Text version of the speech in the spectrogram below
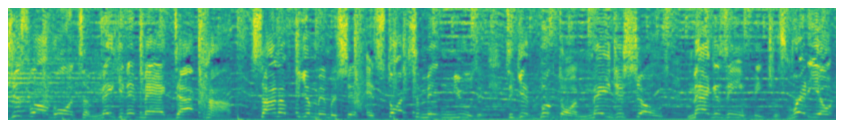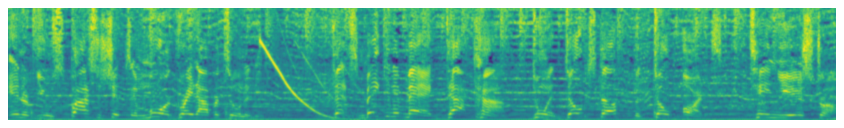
Just log on to makingitmag.com. Sign up for your membership and start submitting music to get booked on major shows, magazine features, radio interviews, sponsorships, and more great opportunities. That's makingitmag.com. Doing dope stuff for dope artists. 10 years strong.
